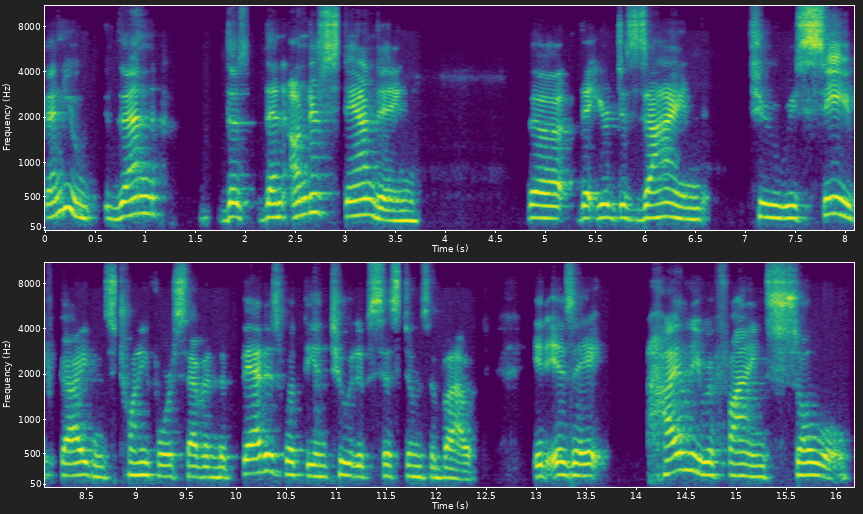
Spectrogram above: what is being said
then you then this then understanding the that you're designed to receive guidance 24/7 that that is what the intuitive system's about it is a highly refined soul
